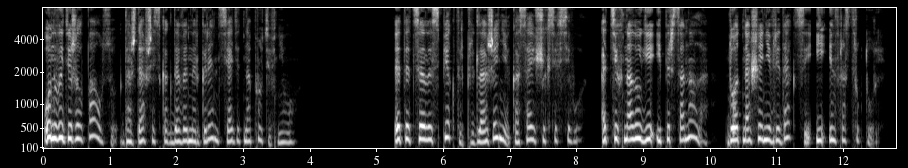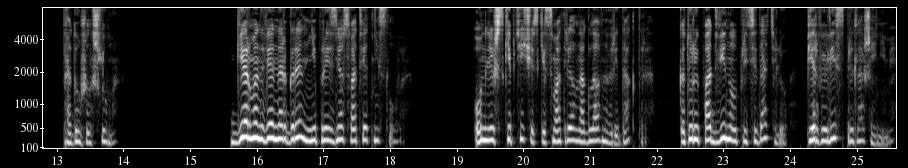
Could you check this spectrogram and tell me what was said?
Он выдержал паузу, дождавшись, когда Венергрен сядет напротив него. Это целый спектр предложений, касающихся всего, от технологии и персонала до отношений в редакции и инфраструктуры, продолжил Шьюман. Герман Венергрен не произнес в ответ ни слова. Он лишь скептически смотрел на главного редактора, который подвинул председателю первый лист с предложениями.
